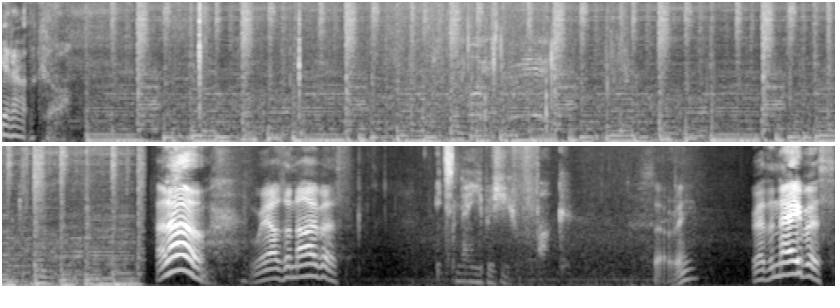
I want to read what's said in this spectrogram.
Get out of the car. Hello! We are the neighbors. It's neighbours, you fuck. Sorry? We're the neighbors.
